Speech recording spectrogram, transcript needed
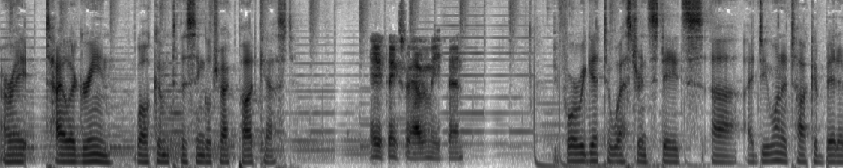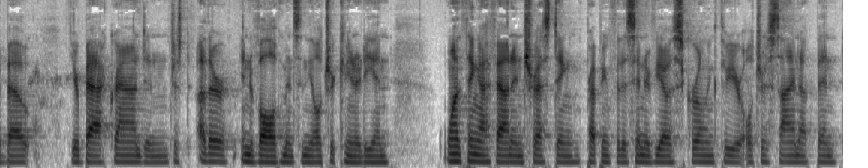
All right, Tyler Green, welcome to the Single Track Podcast. Hey, thanks for having me, Finn. Before we get to Western States, uh, I do want to talk a bit about your background and just other involvements in the ultra community. And one thing I found interesting prepping for this interview, I was scrolling through your ultra sign up, and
